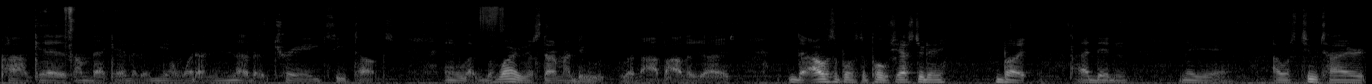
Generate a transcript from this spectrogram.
podcast? I'm back at it again with another trade C talks. And look, before I even start my dude, look, I apologize. I was supposed to post yesterday, but I didn't. Nigga, I was too tired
